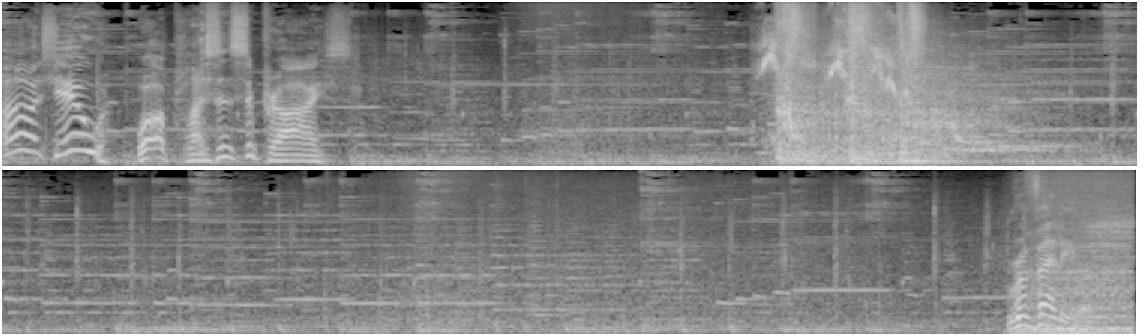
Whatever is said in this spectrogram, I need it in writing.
Oh, it's you! What a pleasant surprise. Revelio.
